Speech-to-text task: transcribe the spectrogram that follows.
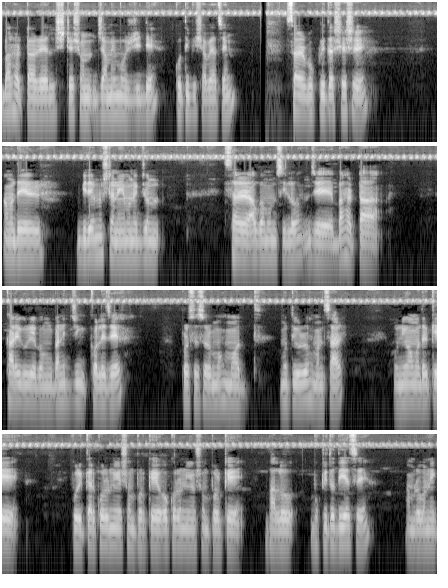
বারহাট্টা রেল স্টেশন জামে মসজিদে কতিব হিসাবে আছেন। স্যারের বক্তৃতা শেষে আমাদের বিদায় অনুষ্ঠানে এমন একজন স্যারের আগমন ছিল যে বারহাট্টা কারিগরি এবং বাণিজ্যিক কলেজের প্রফেসর মোহাম্মদ মতিউর রহমান স্যার, উনিও আমাদেরকে পরীক্ষার করণীয় সম্পর্কে, অকরণীয় সম্পর্কে ভালো বক্তৃতা দিয়েছে। আমরা অনেক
